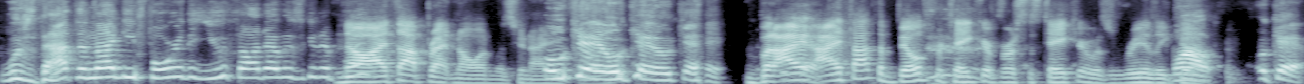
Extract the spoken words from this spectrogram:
Was that the '94 that you thought I was going to? No, I thought Bret Nolan was your 94. Okay, okay, okay. But Okay. I, I thought the build for Taker versus Taker was really good. Wow. Okay,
